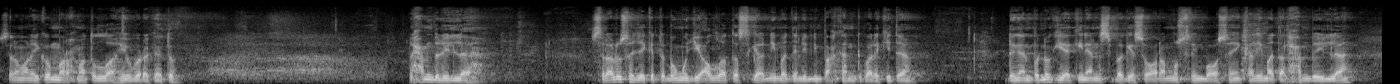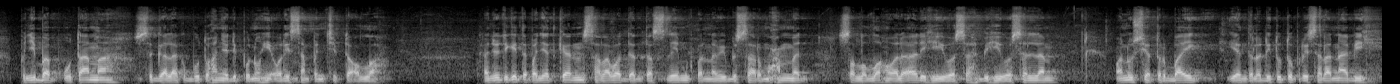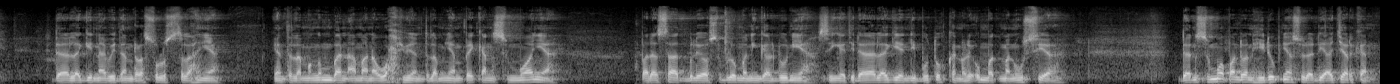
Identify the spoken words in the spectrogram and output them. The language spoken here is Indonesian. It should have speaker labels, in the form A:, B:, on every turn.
A: Assalamualaikum warahmatullahi wabarakatuh. Alhamdulillah. Selalu saja kita memuji Allah atas segala nikmat yang dilimpahkan kepada kita. Dengan penuh keyakinan sebagai seorang muslim bahwasanya kalimat Alhamdulillah penyebab utama segala kebutuhannya dipenuhi oleh sang pencipta Allah. Selanjutnya kita panjatkan salawat dan taslim kepada Nabi besar Muhammad sallallahu alaihi wasallam manusia terbaik yang telah ditutup risalah Nabi tidak lagi Nabi dan Rasul setelahnya yang telah mengemban amanah wahyu yang telah menyampaikan semuanya pada saat beliau sebelum meninggal dunia sehingga tidak ada lagi yang dibutuhkan oleh umat manusia. Dan semua panduan hidupnya sudah diajarkan.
